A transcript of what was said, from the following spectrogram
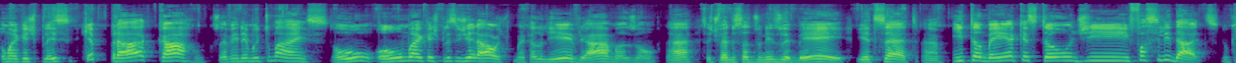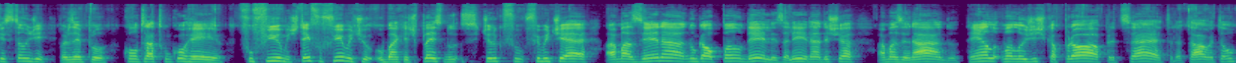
um marketplace que é pra carro, você vai vender muito mais. Ou, ou um marketplace geral, tipo Mercado Livre, Amazon, né? Se estiver nos Estados Unidos, o eBay e etc. Né? E também a questão de facilidades. No questão de, por exemplo, contrato com correio, fulfillment. Tem fulfillment o marketplace, no sentido que fulfillment é armazena no galpão deles ali, né? Deixa armazenado. Tem uma logística própria, etc. Tal. Então,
